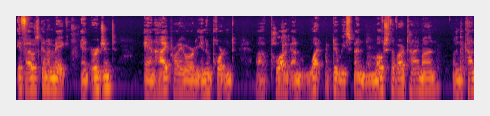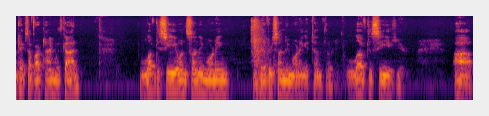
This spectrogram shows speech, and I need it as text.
If I was going to make an urgent and high priority and important uh, plug on what do we spend most of our time on in the context of our time with God. Love to see you on Sunday morning, every Sunday morning at 10:30. Love to see you here. Uh,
